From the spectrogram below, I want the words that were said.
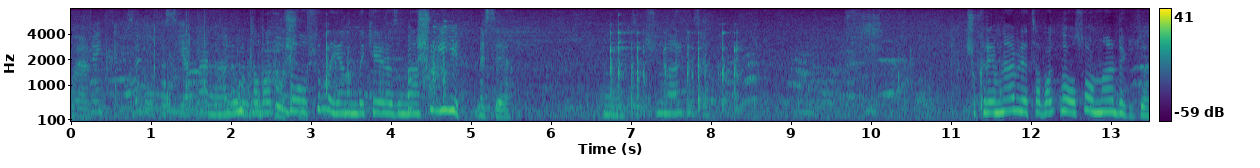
koyar. Renk Orada siyahlar da var ama bu tabaklı da olsun da yanındaki en azından. Bak şu iyi mesela. Evet, şunlar güzel. Şu kremler bile tabaklı olsa onlar da güzel.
